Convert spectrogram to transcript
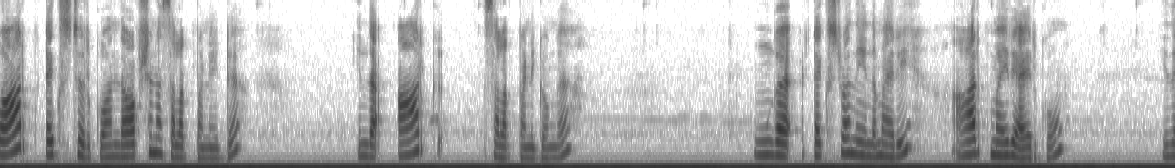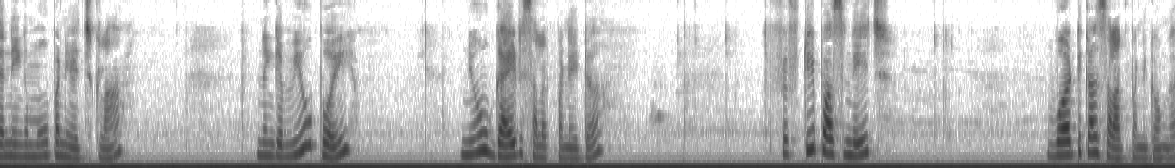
வார்க் டெக்ஸ்ட் இருக்கும். அந்த ஆப்ஷனை செலக்ட் பண்ணிவிட்டு இந்த ஆர்க் செலக்ட் பண்ணிக்கோங்க. உங்கள் டெக்ஸ்ட் வந்து இந்த மாதிரி ஆர்க் மாதிரி ஆயிருக்கும். இதை நீங்கள் மூவ் பண்ணி வச்சுக்கலாம். நீங்கள் வியூ போய் நியூ கைடு செலக்ட் பண்ணிவிட்டு ஃபிஃப்டி பர்சன்டேஜ் வேர்ட்டிக்கல் செலக்ட் பண்ணிக்கோங்க.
